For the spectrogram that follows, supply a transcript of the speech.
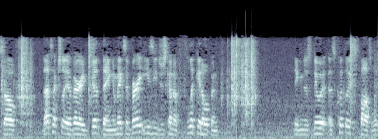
So that's actually a very good thing. It makes it very easy to just kind of flick it open. You can just do it as quickly as possible.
